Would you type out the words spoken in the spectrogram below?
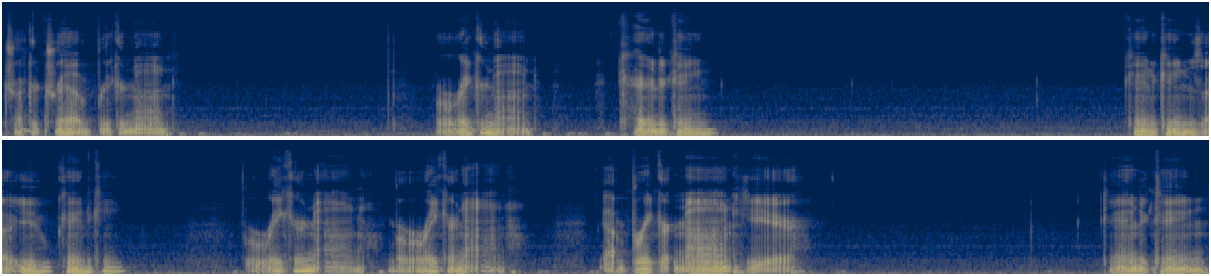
Trucker Trev, Breaker 9. Breaker 9. Candy cane. Candy cane, is that you, Candy cane? Breaker 9, Breaker 9. Got Breaker 9 here. Candy cane.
